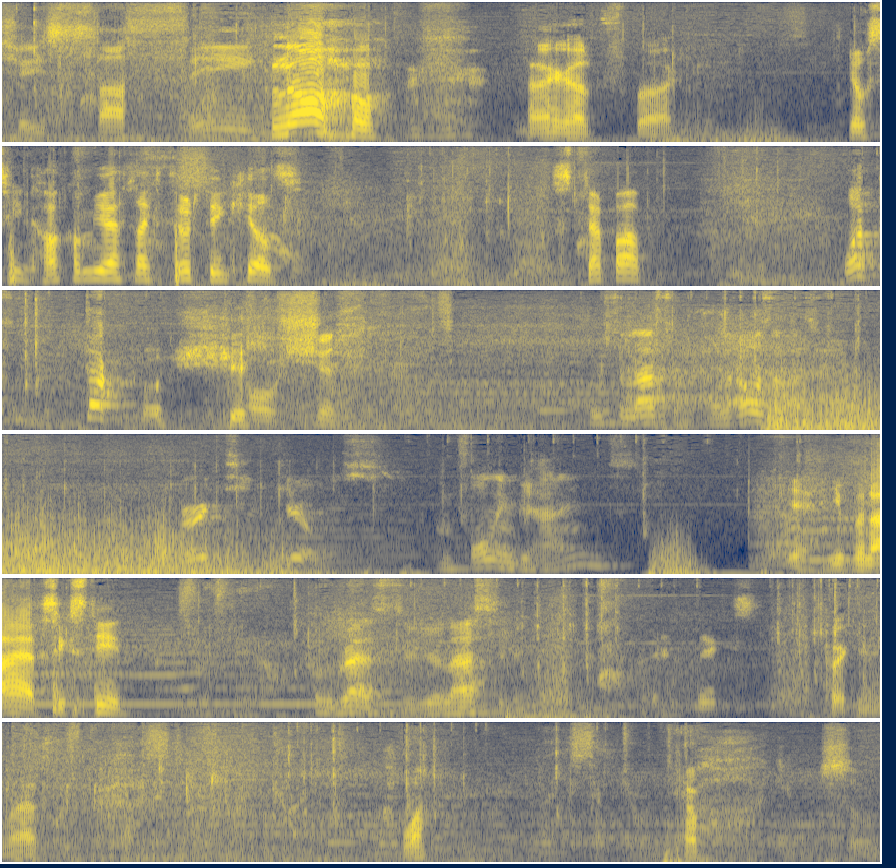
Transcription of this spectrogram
Jesus Sing. No! I got stuck. Yo, Sing, how come you have like 13 kills? Step up. What? The fuck! Oh shit. Oh shit. Who's the last one? Oh, that was the last one. 13 kills. I'm falling behind. Yeah, even I have 16. Congrats, dude. You're last even. Next. Fucking last. What? I'm so hard.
